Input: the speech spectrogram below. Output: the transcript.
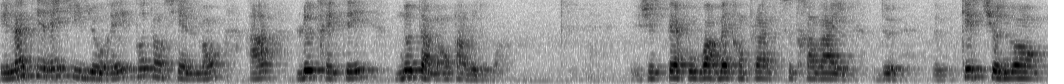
et l'intérêt qu'il y aurait potentiellement à le traiter, notamment par le droit. J'espère pouvoir mettre en place ce travail de euh, questionnement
